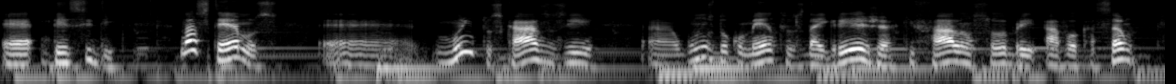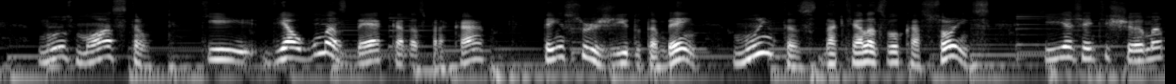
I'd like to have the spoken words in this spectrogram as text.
é, decidir. Nós temos é, muitos casos e ah, alguns documentos da igreja que falam sobre a vocação nos mostram que de algumas décadas para cá tem surgido também muitas daquelas vocações que a gente chama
